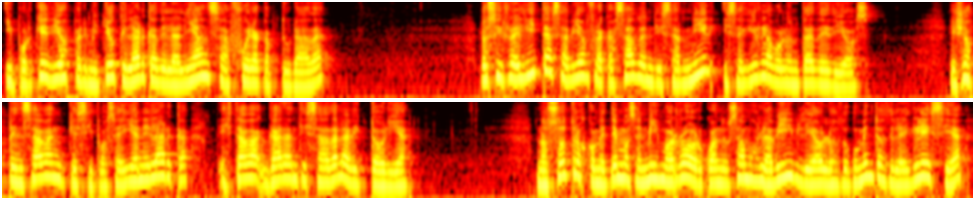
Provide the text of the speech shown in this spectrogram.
¿Y por qué Dios permitió que el arca de la alianza fuera capturada? Los israelitas habían fracasado en discernir y seguir la voluntad de Dios. Ellos pensaban que si poseían el arca estaba garantizada la victoria. Nosotros cometemos el mismo error cuando usamos la Biblia o los documentos de la Iglesia,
